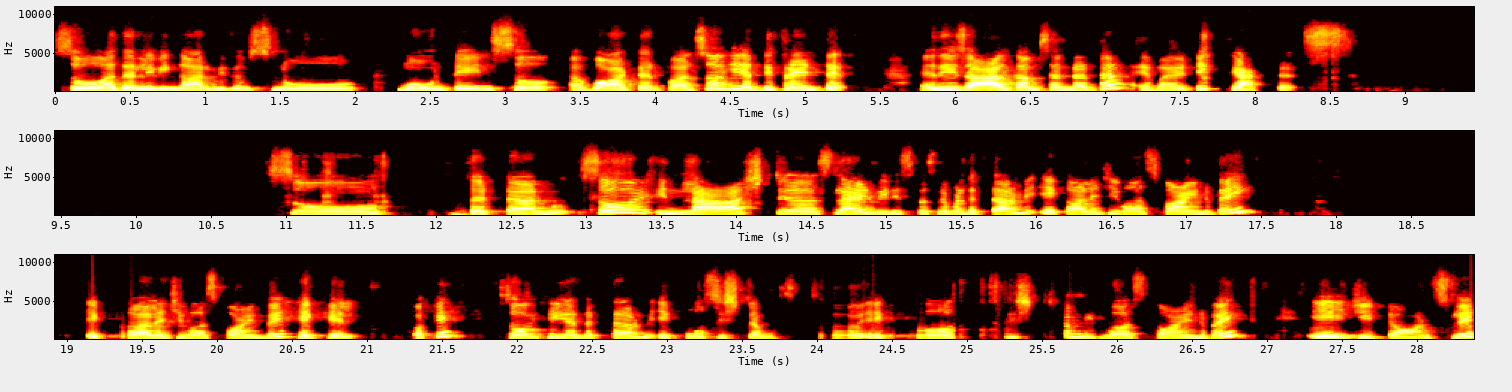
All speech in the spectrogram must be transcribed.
So other living organisms, snow, mountains, so uh, waterfall. So here different, these all comes under the abiotic factors. So the term, so in last uh, slide we discussed about the term ecology was coined by, ecology was coined by Haeckel. Okay, so here the term ecosystem. So ecosystem, it was coined by A.G. Tansley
